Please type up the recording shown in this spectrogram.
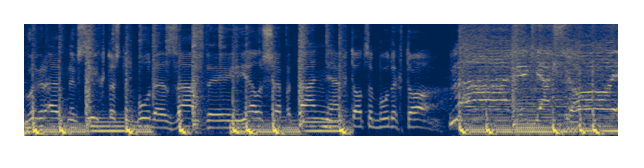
Виграють не всі, хтось тут буде завжди. Є лише питання, хто це буде, хто? Навіть якщо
